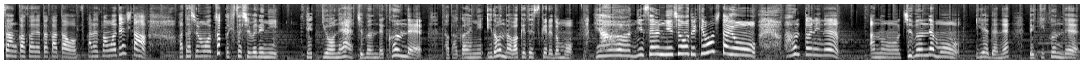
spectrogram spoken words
参加された方お疲れ様でした。私もちょっと久しぶりにデッキをね、自分で組んで戦いに挑んだわけですけれども。いやー、2戦2勝できましたよ。本当にね、あのー、自分でも家でね、デッキ組んで、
